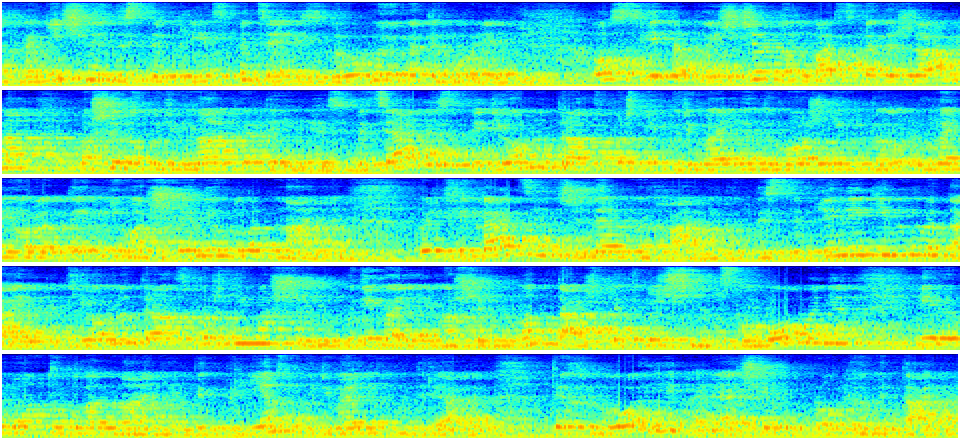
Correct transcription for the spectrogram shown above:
механічних дисциплін, спеціаліст другої категорії. Освіта вища, Донбаська державна машинобудівна академія. Спеціальність підйомно-транспортні, будівельні, дорожні, меліоративні машини, обладнання. Кваліфікація інженер-механік. Дисципліни, які викладає підйомно-транспортні машини, будівельні машини, монтаж, технічне обслуговування і ремонт обладнання, підприємств будівельних матеріалів, технології гарячої металів.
